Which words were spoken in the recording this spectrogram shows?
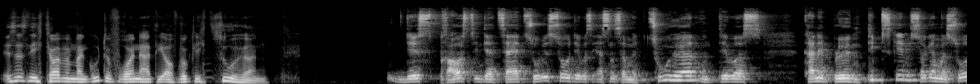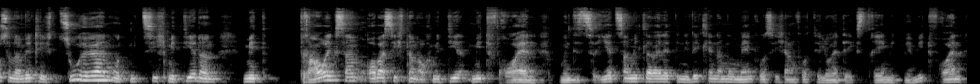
Ist es nicht toll, wenn man gute Freunde hat, die auch wirklich zuhören? Das brauchst in der Zeit sowieso, die was erstens einmal zuhören und die was keine blöden Tipps geben, sage ich mal so, sondern wirklich zuhören und sich mit dir dann mit traurig sein, aber sich dann auch mit dir mitfreuen. Und jetzt, jetzt mittlerweile bin ich wirklich in einem Moment, wo sich einfach die Leute extrem mit mir mitfreuen,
